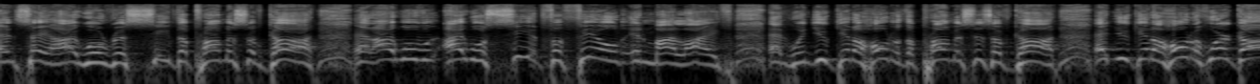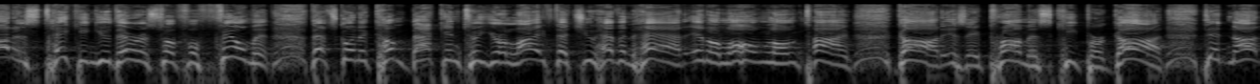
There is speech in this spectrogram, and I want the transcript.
and say, I will receive the promise of God and I will I will see it fulfilled in my life. And when you get a hold of the promises of God and you get a hold of where God a fulfillment that's going to come into your life that you haven't had in a long, long time. God is a promise keeper. God did not,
